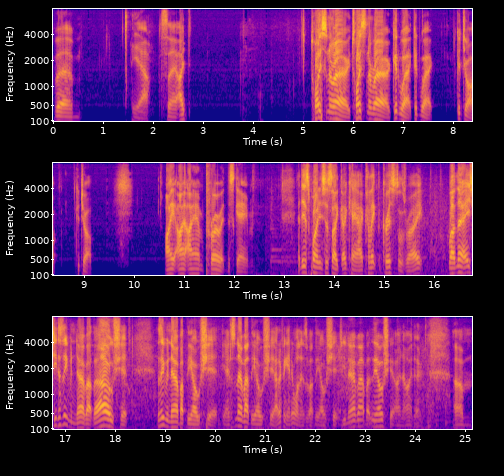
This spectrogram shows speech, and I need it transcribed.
but, um, yeah. So, I... Twice in a row. Twice in a row. Good work. Good work. Good job. Good job. I, I, I am pro at this game. At this point, it's just like, okay, I collect the crystals, right? Well, no, she doesn't even know about the... Oh, shit. Doesn't even know about the old shit. Yeah, doesn't know about the old shit. I don't think anyone knows about the old shit. Do you know about, about the old shit? I know I don't. Um,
